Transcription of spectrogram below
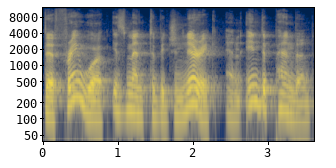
The framework is meant to be generic and independent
